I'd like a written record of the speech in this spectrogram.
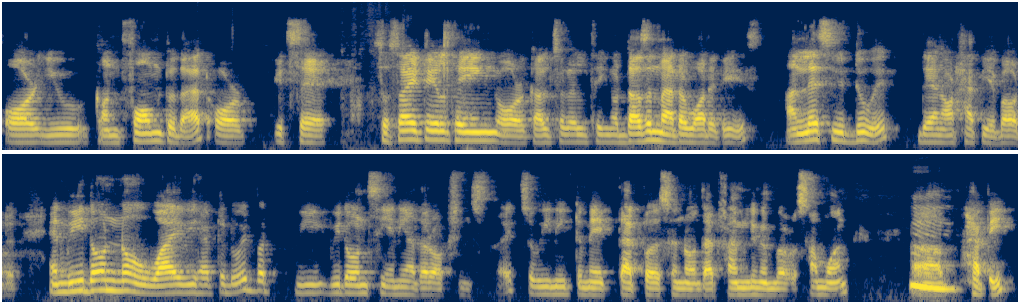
or you conform to that or it's a societal thing or cultural thing or doesn't matter what it is unless you do it they are not happy about it. And we don't know why we have to do it but we we don't see any other options right? So we need to make that person or that family member or someone uh, Hmm. happy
